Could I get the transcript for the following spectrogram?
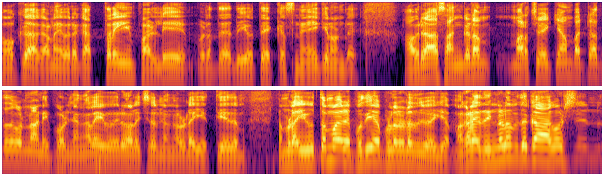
നോക്കുക. കാരണം ഇവരൊക്കെ അത്രയും പള്ളിയും ഇവിടുത്തെ ദൈവത്തെയൊക്കെ സ്നേഹിക്കുന്നുണ്ട്. അവരാ സങ്കടം മറച്ചു വയ്ക്കാൻ പറ്റാത്തത് കൊണ്ടാണ് ഇപ്പോൾ ഞങ്ങളെ ഈ വിവരം അറിയിച്ചതും ഞങ്ങളുടെ എത്തിയതും. നമ്മുടെ യൂത്തന്മാരെ പുതിയ പിള്ളേരോട് ചോദിക്കാം. മക്കളെ നിങ്ങളും ഇതൊക്കെ ആഘോഷിച്ചിട്ടുണ്ട്.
